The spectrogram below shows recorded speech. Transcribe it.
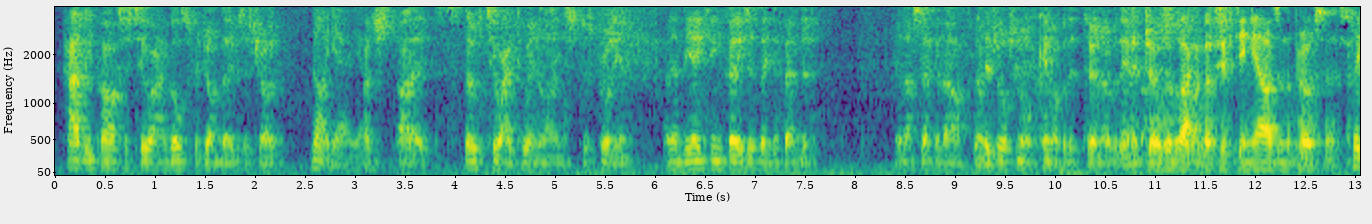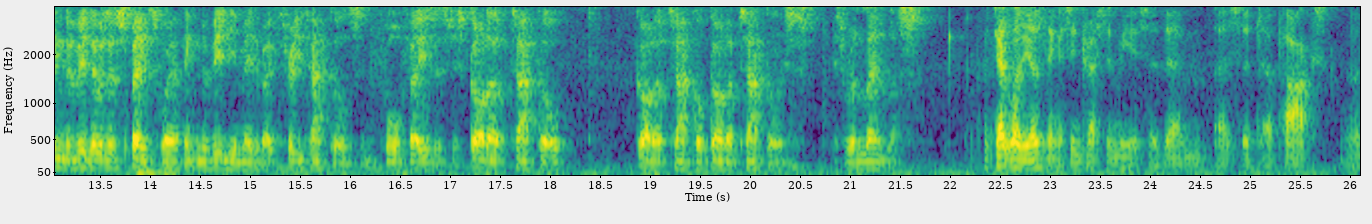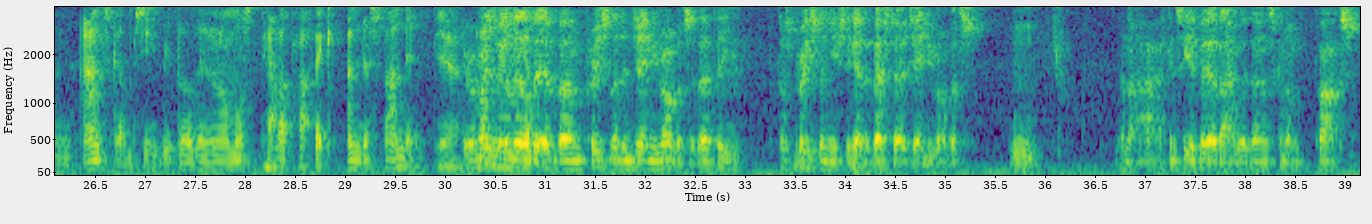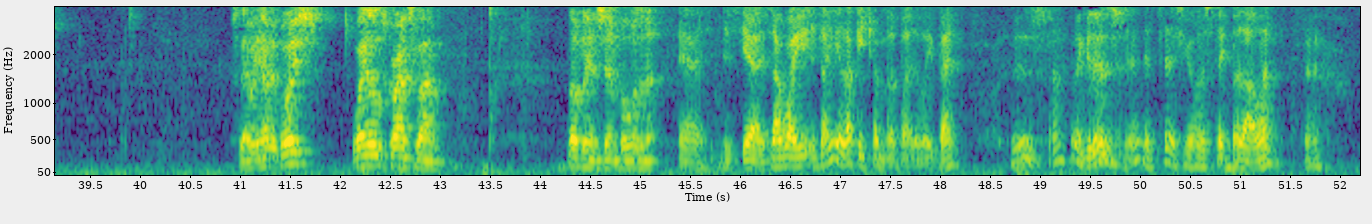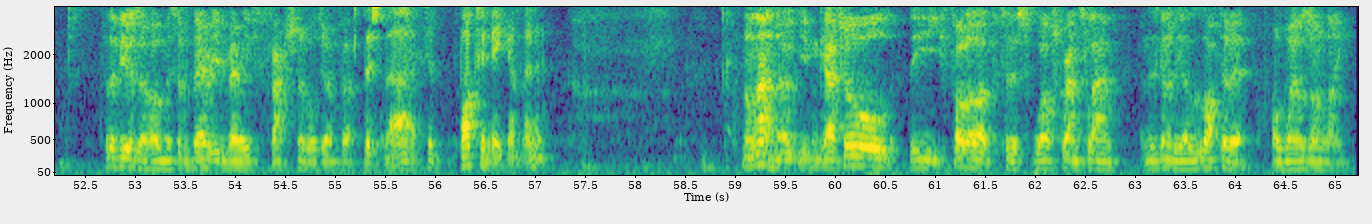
Hadleigh Parkes' two angles for Jon Davies's try. Not yet? I Yeah, just, I, those two out to in lines, just brilliant. And then the 18 phases they defended in our second half. Where George North came up with a turnover at the And end. it drove I them back about 15 yards in the process. I think Navidi, there was a space where I think Navidi made about three tackles in four phases. Just got up, tackle, got up, tackle, got up, tackle. It's just, it's relentless. I tell you what. The other thing that's interesting to me is that um, is that uh, Parkes and Anscombe seem to be building an almost telepathic understanding. Yeah, It reminds me a little bit of um, Priestland and Jamie Roberts at their peak. Because Priestland used to get the best out of Jamie Roberts. Hmm. And I, I can see a bit of that with Anscombe and Parkes. So there we have it, boys. Wales Grand Slam. Lovely and simple, wasn't it? Yeah, is, yeah. Is that why? Is that your lucky jumper, by the way, Ben? It is. I think it is. Yeah, it is. You want to stick with that one? Yeah. For the viewers at home, it's a very, very fashionable jumper. listeners. Uh, it's a Boxing Day jumper, isn't it? And on that note, you can catch all the follow up to this Welsh Grand Slam, and there's going to be a lot of it on Wales Online.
